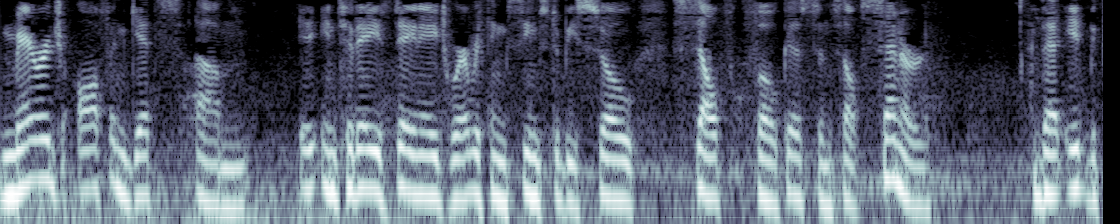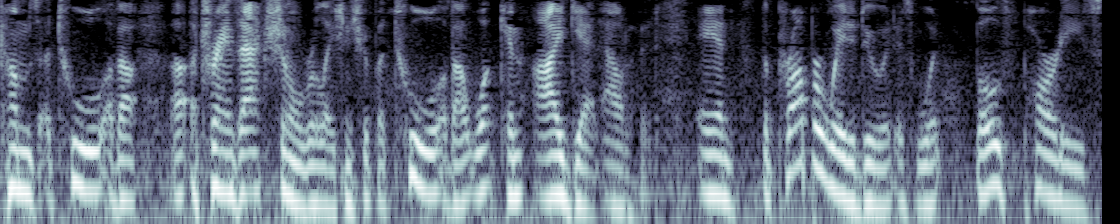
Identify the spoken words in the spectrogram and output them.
Marriage often gets, um, in today's day and age where everything seems to be so self focused and self centered, that it becomes a tool about uh, a transactional relationship, a tool about what can I get out of it. And the proper way to do it is what both parties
